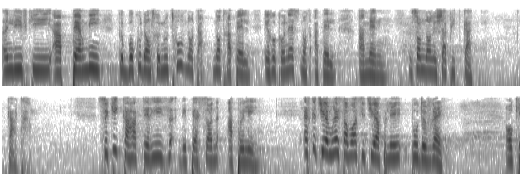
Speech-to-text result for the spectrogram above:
un livre qui a permis que beaucoup d'entre nous trouvent notre, notre appel et reconnaissent notre appel. Amen. Nous sommes dans le chapitre 4. 4. Ce qui caractérise des personnes appelées. Est-ce que tu aimerais savoir si tu es appelé pour de vrai? Ok.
